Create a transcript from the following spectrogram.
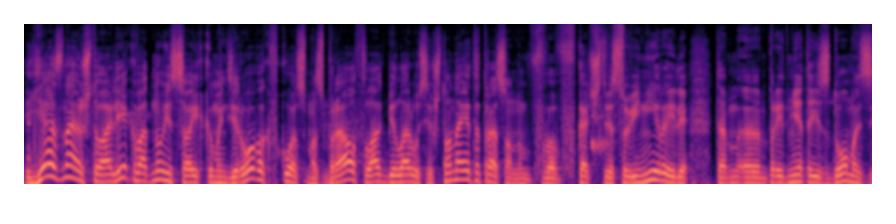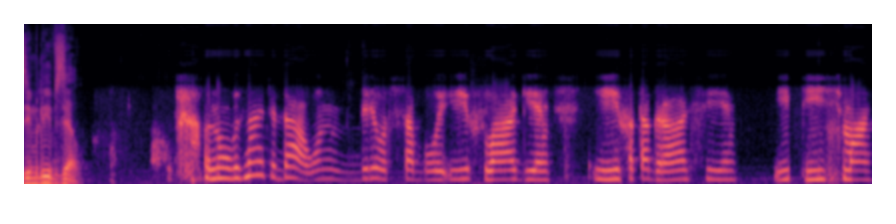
Я знаю, что Олег в одну из своих командировок в космос брал флаг Беларуси. Что на этот раз он в, в качестве сувенира или там э, предмета из дома с земли взял? Ну, вы знаете, да, он берет с собой и флаги, и фотографии, и письма,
